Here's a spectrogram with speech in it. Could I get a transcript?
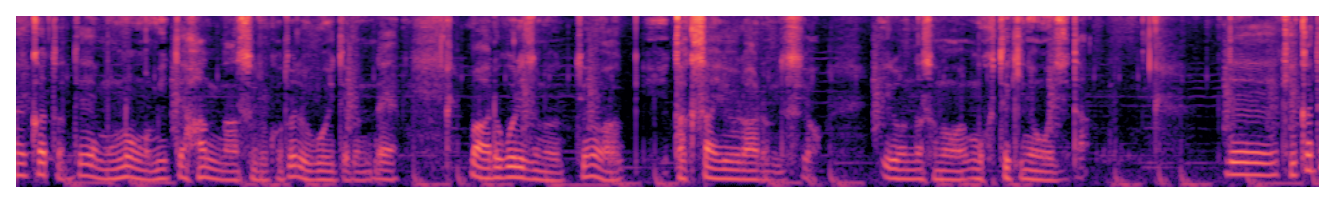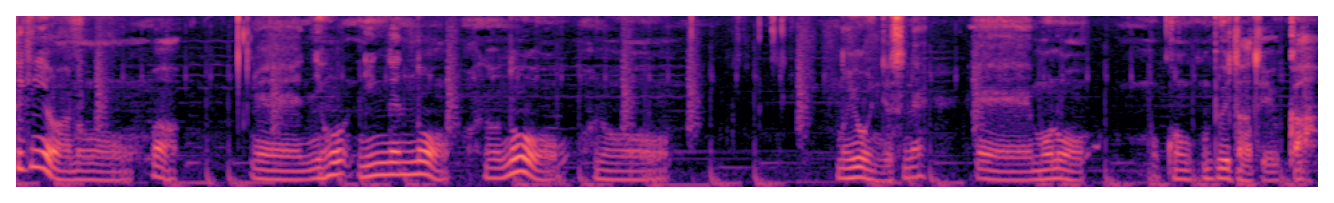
え方でものを見て判断することで動いてるんで、まあ、アルゴリズムっていうのはたくさんいろいろあるんですよいろんなその目的に応じた。で結果的にはあの、まあえー、日本人間のあの脳あののようにですね、えー、ものをコンピューターというか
